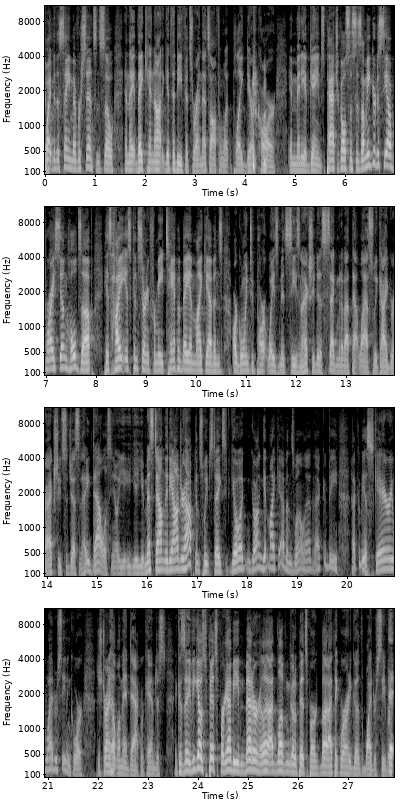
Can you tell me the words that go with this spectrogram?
quite been the same ever since, and so and they, they cannot get the defense right, and that's often what plagued Derek Carr in many of games. Patrick also says, "I'm eager to see how Bryce Young holds up. His height is concerning for me. Tampa Bay and Mike Evans are going to part ways midseason. I actually did a segment about that last week. I actually suggested, hey Dallas, you know, you, you, you missed out on the DeAndre Hopkins sweepstakes. If you go go out and get Mike Evans, well, that, that could be that could be a scary wide receiving corps. Just trying to help my man Dak. Okay, I'm just because if he goes to Pittsburgh, that'd be even better. I'd love him to go to Pittsburgh, but I think we're already good with wide receiver. And,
